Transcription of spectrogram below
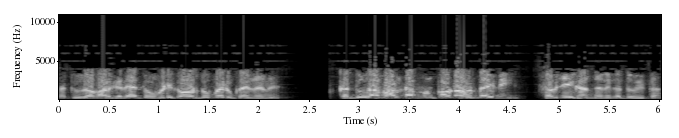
ਕੱਦੂ ਦਾ ਫਲ ਕਿਤੇ ਤੂੰਬੜੀ ਕੌੜ ਤੂੰ ਮੈਨੂੰ ਕਹਿੰਦੇ ਨੇ ਕੱਦੂ ਦਾ ਫਲ ਤਾਂ ਕੌੜਾ ਹੁੰਦਾ ਹੀ ਨਹੀਂ। ਸਬਜ਼ੀ ਖਾਂਦੇ ਨੇ ਕੱਦੂ ਦੀ ਤਾਂ।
